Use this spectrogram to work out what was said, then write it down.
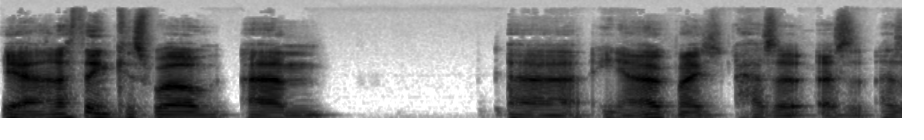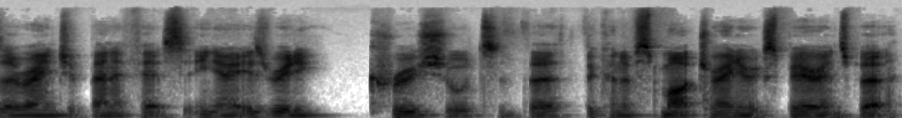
Yeah, and I think as well, um, uh, you know, ErgMode has a, has a has a range of benefits. You know, it is really crucial to the the kind of smart trainer experience. But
